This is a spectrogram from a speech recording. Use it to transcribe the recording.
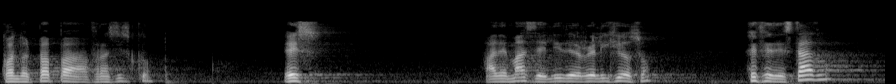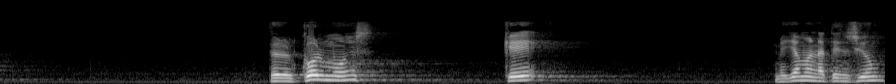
cuando el Papa Francisco es, además de líder religioso, jefe de Estado, pero el colmo es que me llaman la atención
